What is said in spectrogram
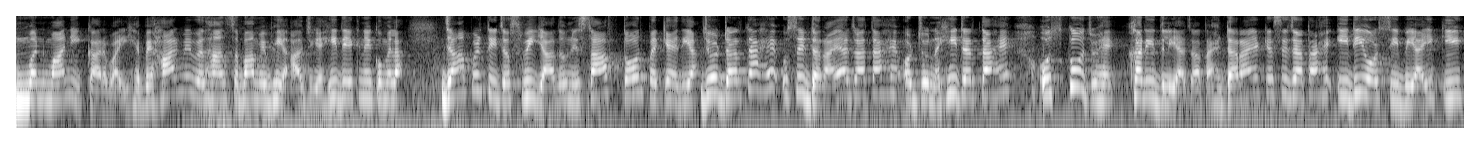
मन मनमानी कार्रवाई है। बिहार में विधानसभा में भी आज यही देखने को मिला, जहाँ पर तेजस्वी यादव ने साफ़ तौर पर कह दिया, जो डरता है उसे डराया जाता है और जो नहीं डरता है उसको जो है खरीद लिया जाता है। डराया कैसे जाता है? ईडी और सीबीआई की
